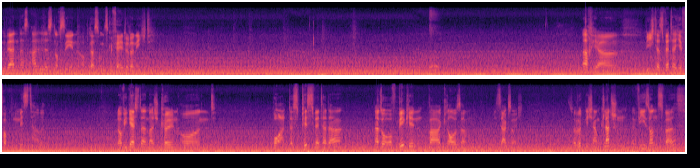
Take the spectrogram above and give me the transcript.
Wir werden das alles noch sehen, ob das uns gefällt oder nicht. Ach ja, wie ich das Wetter hier vermisst habe. Genau wie gestern war ich in Köln und... Boah, das Pisswetter da... Also auf dem Weg hin war grausam. Ich sag's euch. Es war wirklich am Klatschen wie sonst was.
